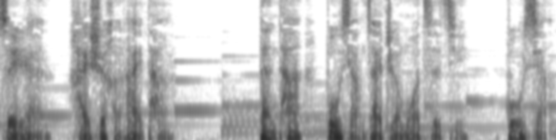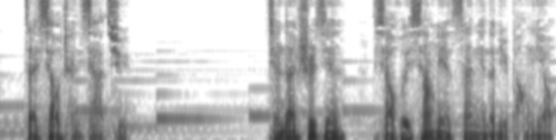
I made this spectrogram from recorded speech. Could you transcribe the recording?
虽然还是很爱他，但他不想再折磨自己，不想再消沉下去。前段时间，小辉相恋三年的女朋友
